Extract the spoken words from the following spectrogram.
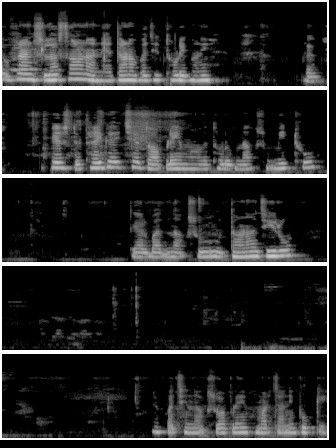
તો ફ્રેન્ડ્સ, લસણ અને ધાણા ભાજી થોડી ઘણી આપણે પેસ્ટ થઈ ગઈ છે, તો આપણે એમાં હવે થોડુંક નાખશું મીઠું. ત્યારબાદ નાખશું ધાણા જીરું. પછી નાખશું આપણે મરચાંની ભૂકી.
